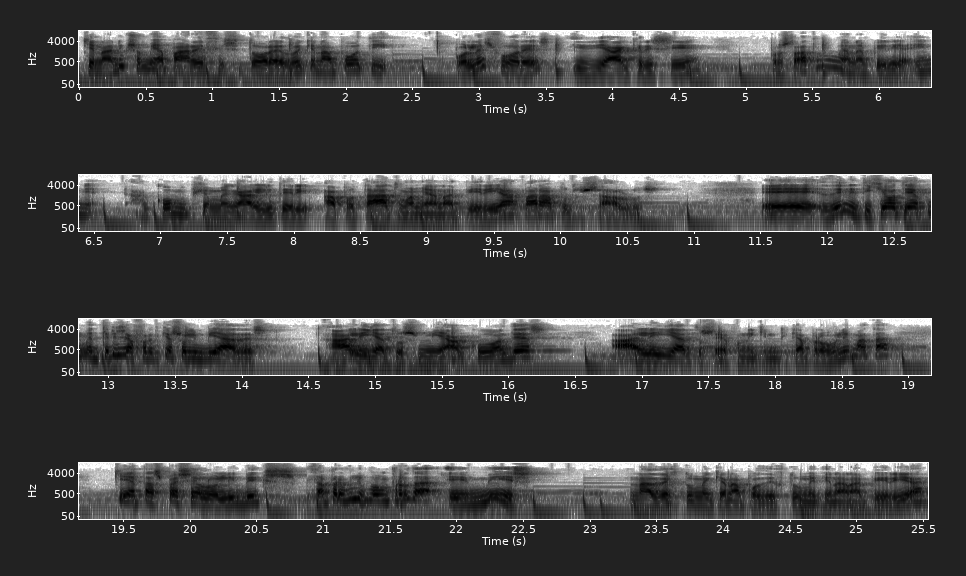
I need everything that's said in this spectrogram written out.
και να ανοίξω μια παρέθεση τώρα εδώ και να πω ότι πολλές φορές η διάκριση προς το άτομο με αναπηρία είναι ακόμη πιο μεγαλύτερη από τα άτομα με αναπηρία παρά από τους άλλους. Ε, δεν είναι τυχαίο ότι έχουμε τρεις διαφορετικές Ολυμπιάδες. Άλλοι για τους μη ακούοντες, άλλοι για τους έχουν κινητικά προβλήματα και για τα Special Olympics. Θα πρέπει λοιπόν πρώτα εμείς να δεχτούμε και να αποδεχτούμε την αναπηρία,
